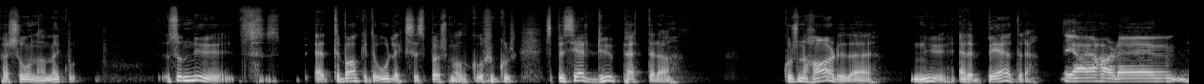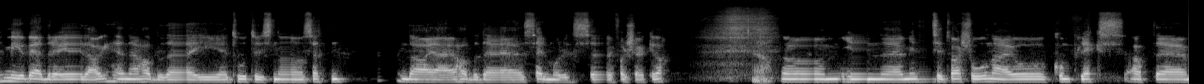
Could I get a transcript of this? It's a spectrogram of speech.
personene. Men, så nå Tilbake til Olex' spørsmål. Hvor, hvor, spesielt du, Petter. da. Hvordan har du det nå? Er det bedre? Ja, jeg har det mye bedre i dag enn jeg hadde det i 2017. Da jeg hadde det selvmordsforsøket, da. Ja. min, min situasjon er jo kompleks. At eh,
